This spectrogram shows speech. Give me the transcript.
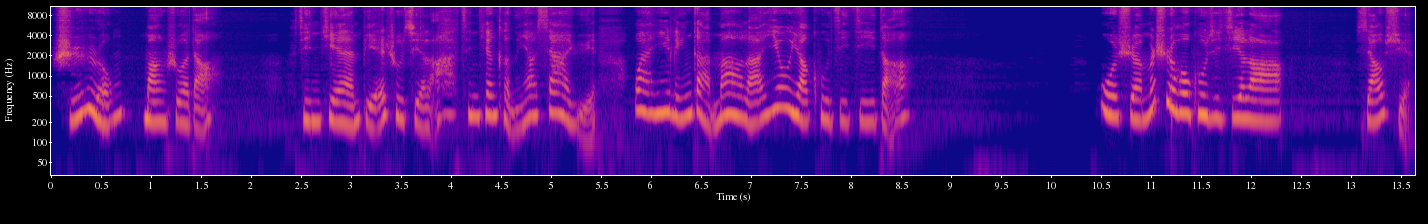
石荣忙说道：“今天别出去了啊，今天可能要下雨，万一淋感冒了，又要哭唧唧的。”我什么时候哭唧唧了？小雪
